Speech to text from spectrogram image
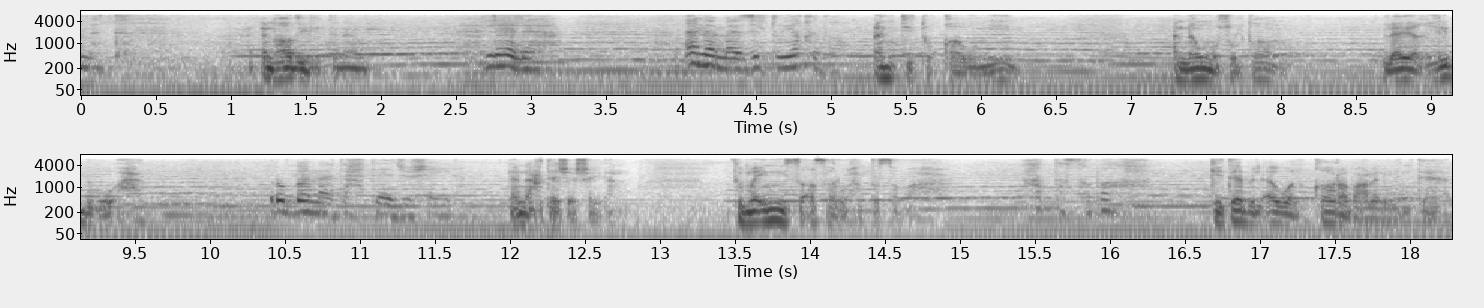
محمد. انهضي لتنامي لا لا. أنا ما زلت يقظة. أنت تقاومين. النوم سلطان. لا يغلبه أحد. ربما تحتاج شيئا. لن أحتاج شيئا. ثم إني سأسهر حتى الصباح. حتى الصباح؟ كتاب الأول قارب على الانتهاء.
